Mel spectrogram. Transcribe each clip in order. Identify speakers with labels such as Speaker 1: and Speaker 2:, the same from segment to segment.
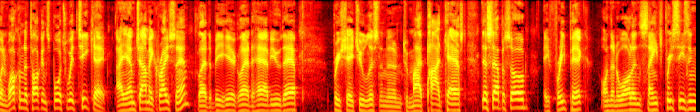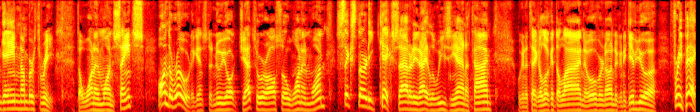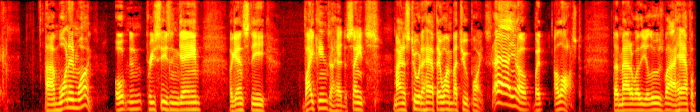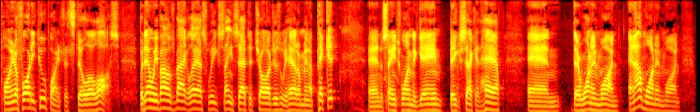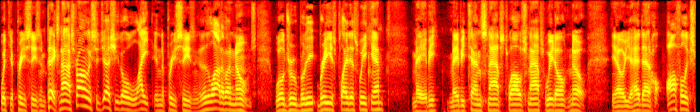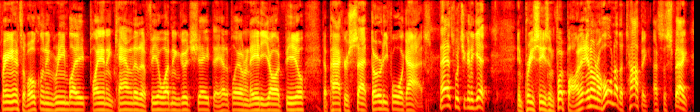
Speaker 1: and welcome to Talking Sports with TK. I am Tommy Sam. Glad to be here. Glad to have you there. Appreciate you listening to my podcast. This episode, a free pick on the New Orleans Saints preseason game number three. The one and one Saints on the road against the New York Jets, who are also one and one. 6:30 kick Saturday night, Louisiana time. We're going to take a look at the line, the over and under. Going to give you a free pick. I'm one and one opening preseason game against the Vikings. I had the Saints minus two and a half. They won by two points. Eh, you know, but I lost. Doesn't matter whether you lose by a half a point or 42 points, it's still a loss. But then we bounced back last week. Saints at the Chargers. We had them in a picket, and the Saints won the game. Big second half, and they're one and one, and I'm one and one with your preseason picks. Now, I strongly suggest you go light in the preseason. There's a lot of unknowns. Will Drew Brees play this weekend? Maybe. Maybe 10 snaps, 12 snaps. We don't know. You know, you had that awful experience of Oakland and Green Bay playing in Canada. The field wasn't in good shape. They had to play on an 80 yard field. The Packers sat 34 guys. That's what you're going to get in preseason football. And, and on a whole other topic, I suspect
